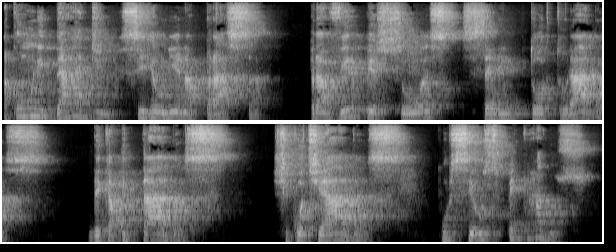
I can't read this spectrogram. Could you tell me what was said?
a comunidade se reunia na praça para ver pessoas serem torturadas, decapitadas, chicoteadas por seus pecados.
